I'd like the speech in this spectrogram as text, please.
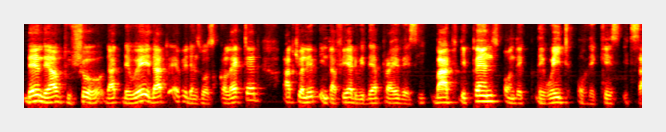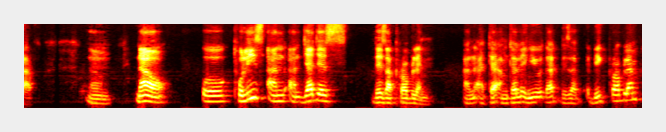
then they have to show that the way that evidence was collected actually interfered with their privacy, but depends on the, the weight of the case itself. Um, now, uh, police and, and judges, there's a problem. And I am telling you that there's a, a big problem,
